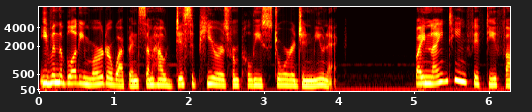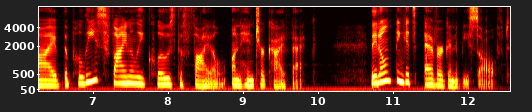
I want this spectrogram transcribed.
Even the bloody murder weapon somehow disappears from police storage in Munich. By 1955, the police finally close the file on Hinterkaifeck. They don't think it's ever going to be solved.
